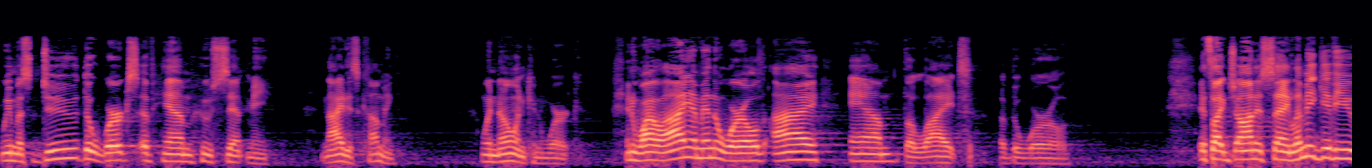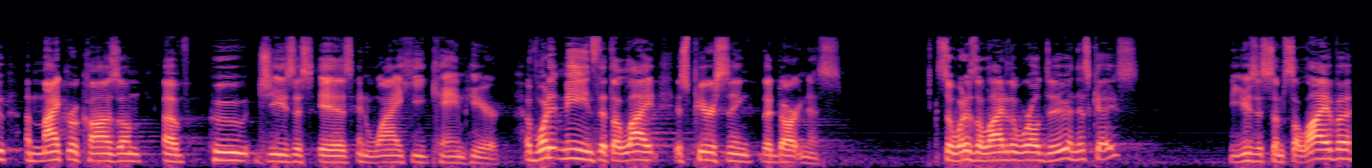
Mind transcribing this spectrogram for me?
we must do the works of him who sent me. Night is coming when no one can work. And while I am in the world, I am the light of the world. It's like John is saying, let me give you a microcosm of who Jesus is and why he came here, of what it means that the light is piercing the darkness. So, what does the light of the world do in this case? He uses some saliva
